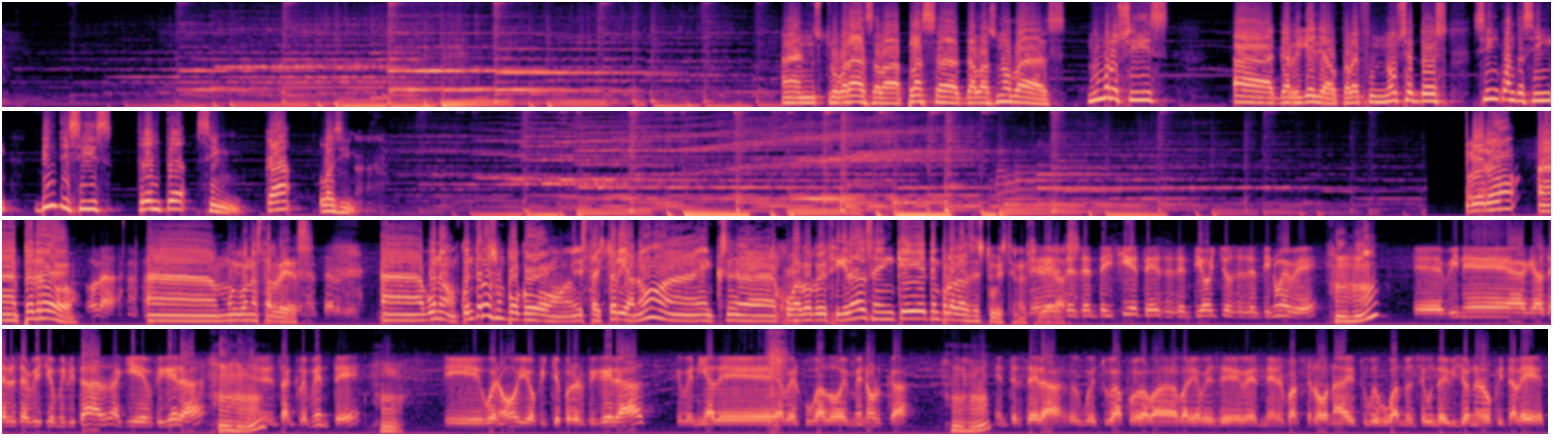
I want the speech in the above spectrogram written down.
Ens trobaràs a la plaça de les Noves número 6 a Garriguella, al telèfon 972 55 26 35 K Legina. Pedro, uh, Pedro. Hola. Uh, muy buenas tardes. Buenas tardes. Uh, bueno, cuéntanos un poco esta historia, ¿no? Uh, ex uh, jugador de Figueras, ¿en qué temporadas estuviste en el Desde Figueras? el 67, 68, 69 Ujú, eh, vine a hacer el servicio militar aquí en Figueras, en San Clemente. Y bueno, yo fiché por el Figueras, que venía de haber jugado en Menorca, en tercera. Eh, Estuve a prueba varias veces en el Barcelona, estuve jugando en segunda división en el Hospitalet.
